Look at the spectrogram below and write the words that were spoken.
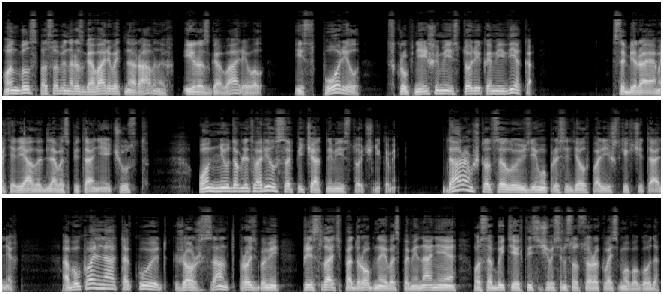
он был способен разговаривать на равных и разговаривал, и спорил с крупнейшими историками века. Собирая материалы для воспитания чувств, он не удовлетворился печатными источниками. Даром, что целую зиму просидел в парижских читальнях, а буквально атакует Жорж Санд просьбами прислать подробные воспоминания о событиях 1848 года.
